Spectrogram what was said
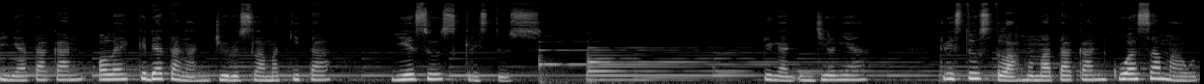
dinyatakan oleh kedatangan Juru Selamat kita, Yesus Kristus. Dengan Injilnya, Kristus telah mematahkan kuasa maut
